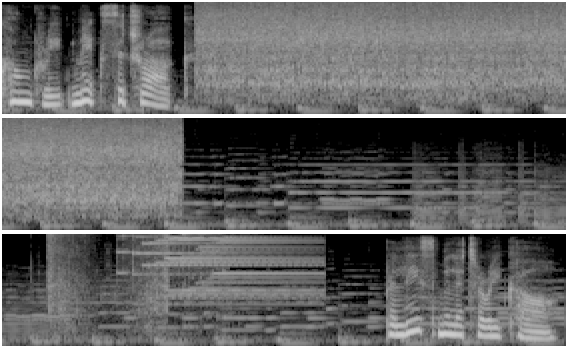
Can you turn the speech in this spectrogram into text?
Concrete mixer truck. Police military car.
